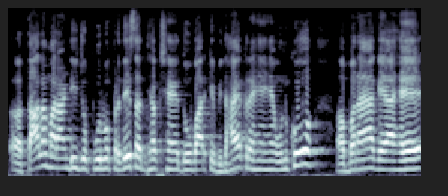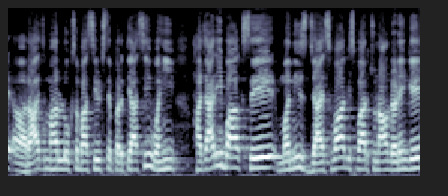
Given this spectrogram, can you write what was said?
ताला मरांडी जो पूर्व प्रदेश अध्यक्ष हैं, दो बार के विधायक रहे हैं, उनको बनाया गया है राजमहल लोकसभा सीट से प्रत्याशी। वहीं हजारीबाग से मनीष जायसवाल इस बार चुनाव लड़ेंगे।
